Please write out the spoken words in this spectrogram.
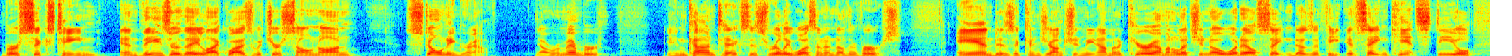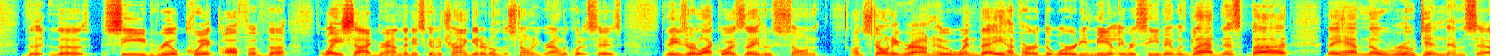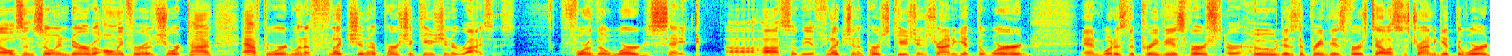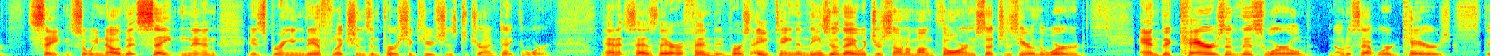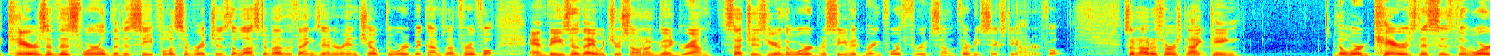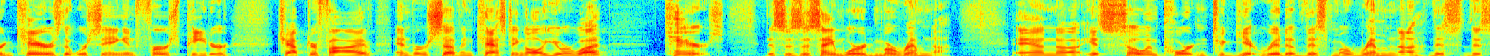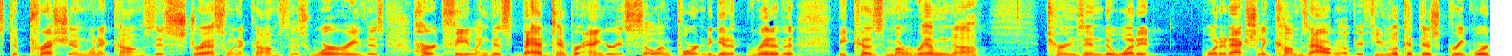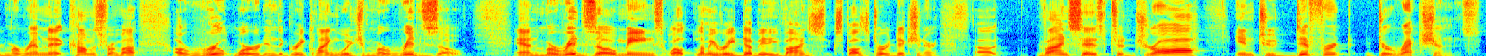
verse 16, and these are they likewise which are sown on stony ground. Now remember, in context, this really wasn't another verse. And is a conjunction mean. I'm going to carry, I'm going to let you know what else Satan does. If, he, if Satan can't steal the, the seed real quick off of the wayside ground, then he's going to try and get it on the stony ground. Look what it says. These are likewise they who sown on stony ground, who, when they have heard the word, immediately receive it with gladness, but they have no root in themselves, and so endure only for a short time. Afterward, when affliction or persecution arises, for the word's sake. Aha, so the affliction and persecution is trying to get the word. And what is the previous verse, or who does the previous verse tell us is trying to get the word? Satan. So we know that Satan then is bringing the afflictions and persecutions to try and take the word and it says they are offended. Verse 18, and these are they which are sown among thorns, such as hear the word, and the cares of this world, notice that word cares, the cares of this world, the deceitfulness of riches, the lust of other things enter in, choke the word, it becomes unfruitful. And these are they which are sown on good ground, such as hear the word, receive it, bring forth fruit, some 30, 60, 100 fold. So notice verse 19, the word cares, this is the word cares that we're seeing in 1 Peter chapter 5 and verse 7, casting all your what? Cares. This is the same word, merimna. And uh, it's so important to get rid of this merimna, this, this depression when it comes, this stress when it comes, this worry, this hurt feeling, this bad temper anger. It's so important to get rid of it because merimna turns into what it what it actually comes out of. If you look at this Greek word merimna, it comes from a, a root word in the Greek language, merizo. And merizo means, well, let me read W.E. Vine's expository dictionary. Uh, Vine says to draw into different directions.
